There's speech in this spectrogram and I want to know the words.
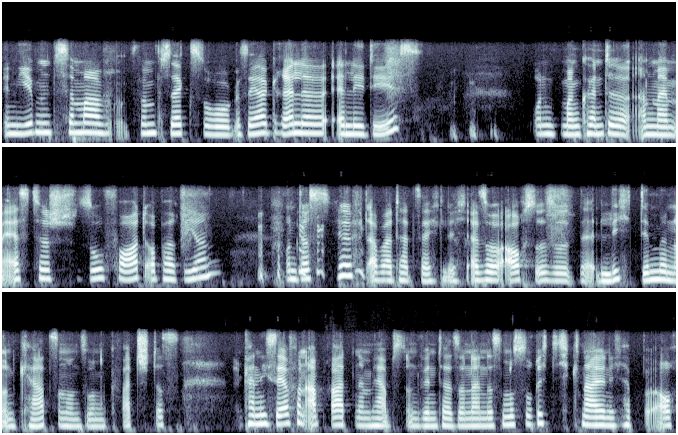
in jedem Zimmer fünf, sechs so sehr grelle LEDs und man könnte an meinem Esstisch sofort operieren. Und das hilft aber tatsächlich. Also auch so, so Lichtdimmen und Kerzen und so ein Quatsch, das kann ich sehr von abraten im Herbst und Winter, sondern das muss so richtig knallen. Ich habe auch,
